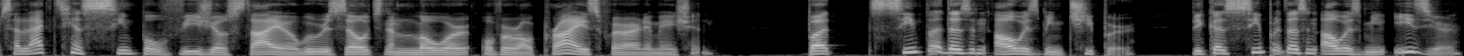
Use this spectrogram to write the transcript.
selecting a simple visual style will result in a lower overall price for your animation. But simpler doesn't always mean cheaper, because simpler doesn't always mean easier.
